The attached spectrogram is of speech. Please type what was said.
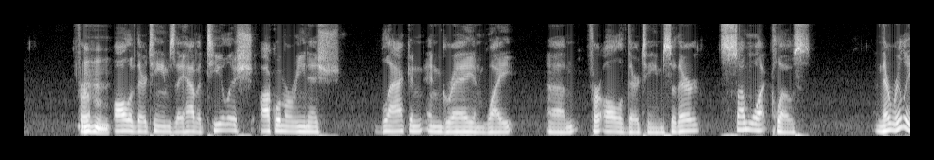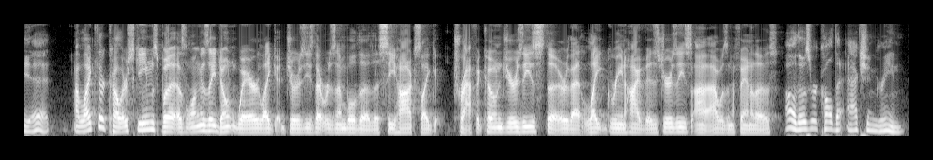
for Mhm. all of their teams. They have a tealish, aquamarinish, black and, and gray and white um, for all of their teams. So they're somewhat close. And they're really it. I like their color schemes, but as long as they don't wear like jerseys that resemble the the Seahawks like traffic cone jerseys, the or that light green high vis jerseys, I, I wasn't a fan of those. Oh, those were called the Action Green.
